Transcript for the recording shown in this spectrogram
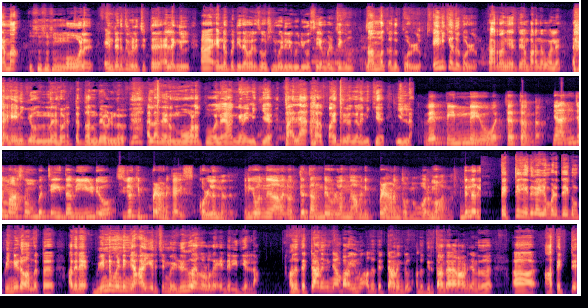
രമ മോൾ എന്റെ അടുത്ത് വിളിച്ചിട്ട് അല്ലെങ്കിൽ എന്നെ പറ്റി ഇതേപോലെ സോഷ്യൽ മീഡിയയിൽ വീഡിയോസ് ചെയ്യുമ്പോഴത്തേക്കും നമുക്കത് കൊള്ളും. എനിക്കത് കൊള്ളും. കാരണം നേരത്തെ ഞാൻ പറഞ്ഞ പോലെ എനിക്ക് ഒന്ന് ഒരൊറ്റ തന്തേ ഉള്ളൂ. അല്ലാതെ മോളെ പോലെ അങ്ങനെ എനിക്ക് പല പൈതൃകങ്ങൾ എനിക്ക് ഇല്ല. അതെ പിന്നെയും ഒറ്റ തന്ത. ഞാൻ അഞ്ചു മാസം മുമ്പ് ചെയ്ത വീഡിയോ സിജോക്ക് ഇപ്പോഴാണ് കൈസ് കൊള്ളുന്നത്. എനിക്ക് തോന്നുന്നു അവൻ ഒറ്റ തന്തേ ഉള്ളെന്ന് അവൻ ഇപ്പോഴാണെന്ന് തോന്നുന്നു ഓർമ്മ വന്നത്. ഇതിന്റെ തെറ്റ് ചെയ്ത് കഴിയുമ്പോഴത്തേക്കും പിന്നീട് വന്നിട്ട് അതിനെ വീണ്ടും വീണ്ടും ന്യായീകരിച്ച് മെഴുകുക എന്നുള്ളത് എന്റെ രീതിയല്ല. അത് തെറ്റാണെങ്കിൽ ഞാൻ പറയുന്നു അത് തെറ്റാണെങ്കിൽ അത് തിരുത്താൻ തയ്യാറാണ്. ഞാനത് ആ, തെറ്റ്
